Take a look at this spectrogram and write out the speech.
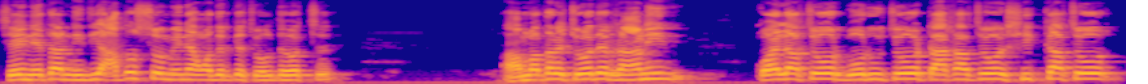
সেই নেতার নীতি আদর্শ মেনে আমাদেরকে চলতে হচ্ছে। আমরা তাহলে চোরদের রানী, কয়লা চোর, গরু চোর, টাকা চোর, শিক্ষা চোর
